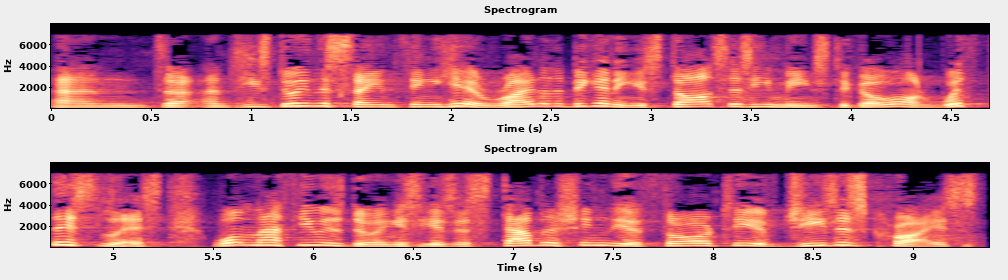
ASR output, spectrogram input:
And, uh, and he's doing the same thing here, right at the beginning. He starts as he means to go on. With this list, what Matthew is doing is he is establishing the authority of Jesus Christ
